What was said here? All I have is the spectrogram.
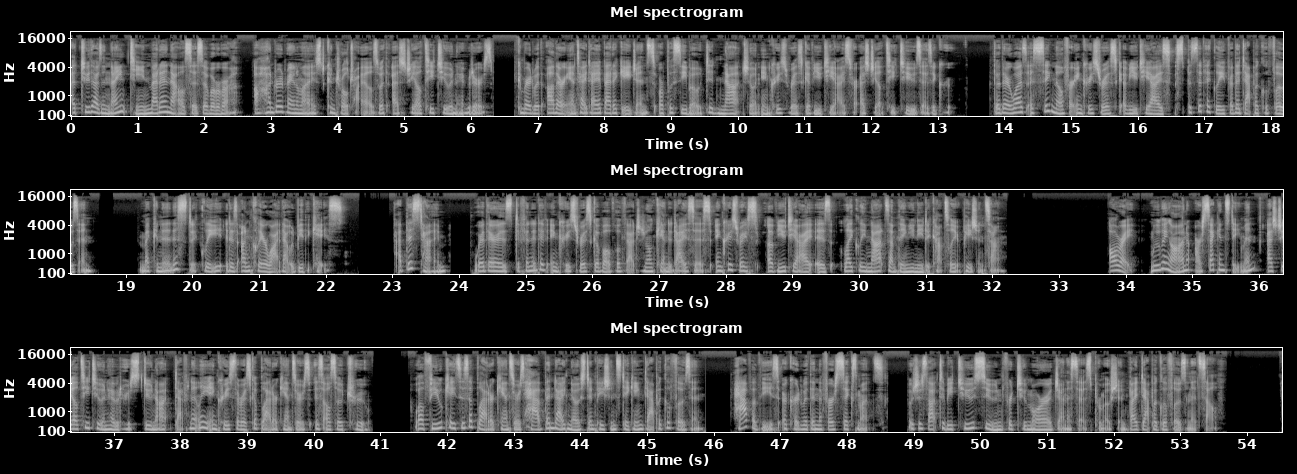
A 2019 meta analysis of over 100 randomized control trials with SGLT2 inhibitors compared with other anti diabetic agents or placebo did not show an increased risk of UTIs for SGLT2s as a group, though there was a signal for increased risk of UTIs specifically for the dapagliflozin, Mechanistically, it is unclear why that would be the case. At this time, where there is definitive increased risk of vulvovaginal candidiasis, increased risk of UTI is likely not something you need to counsel your patients on. All right, moving on, our second statement SGLT2 inhibitors do not definitely increase the risk of bladder cancers is also true. While few cases of bladder cancers have been diagnosed in patients taking dapagliflozin, half of these occurred within the first six months, which is thought to be too soon for tumorigenesis promotion by dapagliflozin itself.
